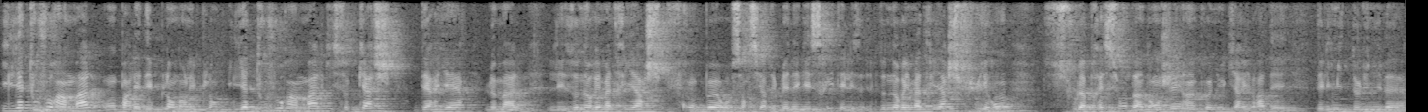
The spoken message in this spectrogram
Il y a toujours un mal, on parlait des plans dans les plans, il y a toujours un mal qui se cache derrière le mal. Les honorés matriarches feront peur aux sorcières du Bene Gesserit et les honorés matriarches fuiront sous la pression d'un danger inconnu qui arrivera des limites de l'univers.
